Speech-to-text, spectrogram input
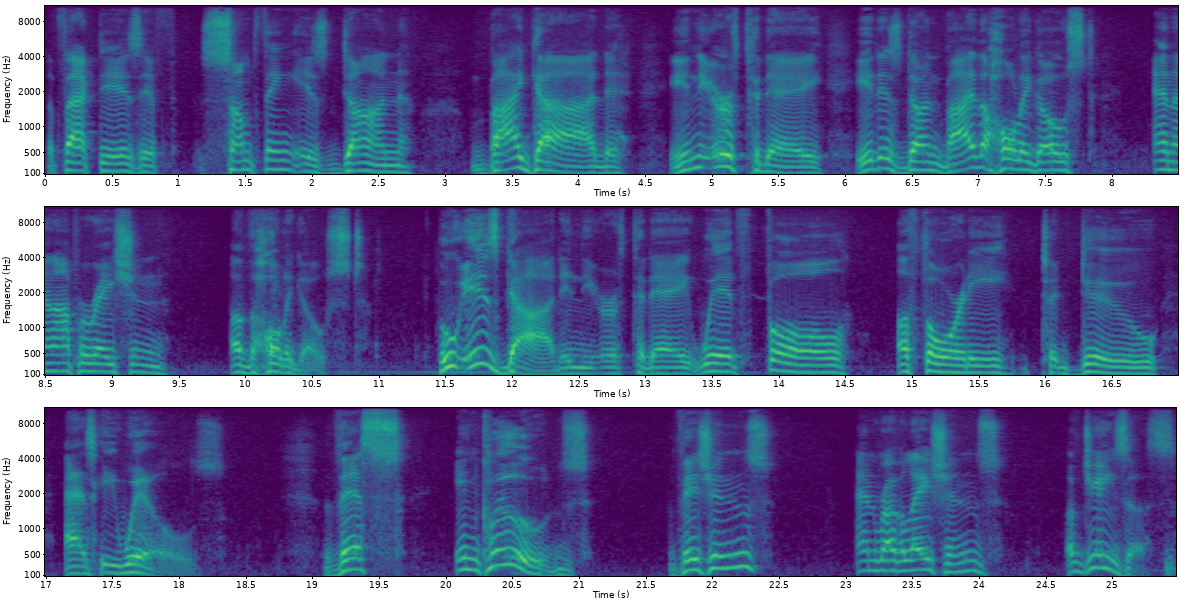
The fact is if something is done by God in the earth today it is done by the Holy Ghost and an operation of the Holy Ghost who is God in the earth today with full authority to do as he wills. This includes visions and revelations of Jesus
